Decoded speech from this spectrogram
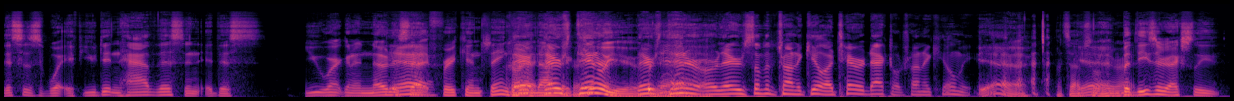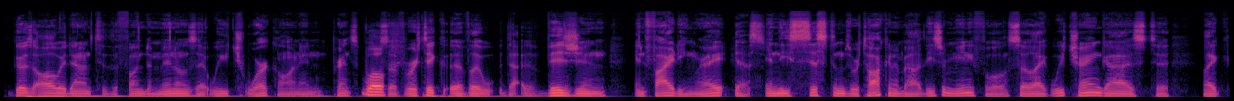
this is what if you didn't have this and it, this, you weren't going to notice Yeah. that freaking thing There, down there's to dinner. kill you. There's Yeah. dinner, or there's something trying to kill. A pterodactyl trying to kill me. Yeah. That's absolutely yeah. right. But these are actually goes all the way down to the fundamentals that we ch- work on and principles of, retic- of, of vision and fighting, right? yes. And these systems we're talking about, these are meaningful. So like we train guys to like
